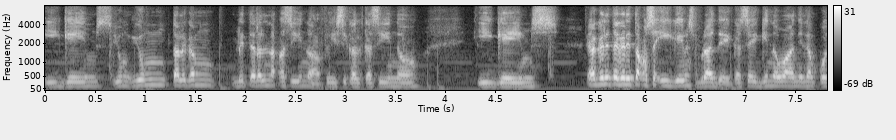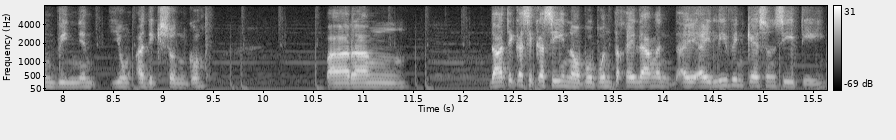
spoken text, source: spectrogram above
e-games, yung yung talagang literal na casino, ah, physical casino, e-games. Kaya galit na galit ako sa e-games, Brad eh, kasi ginawa nilang convenient yung addiction ko. Parang dati kasi casino, pupunta kailangan I, I live in Quezon City,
